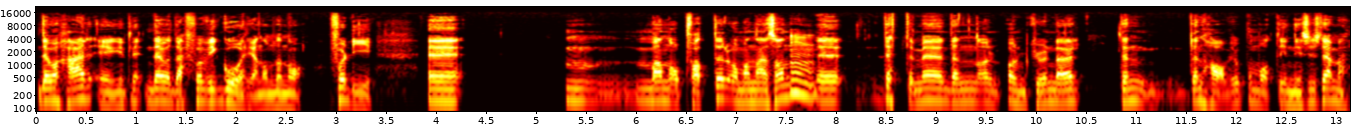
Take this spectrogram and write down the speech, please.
det er jo her egentlig, det er jo derfor vi går gjennom det nå. Fordi eh, man oppfatter, og man er sånn, Mm. eh, dette med den orm, ormkuren der, den, den har vi jo på en måte inne i systemet.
